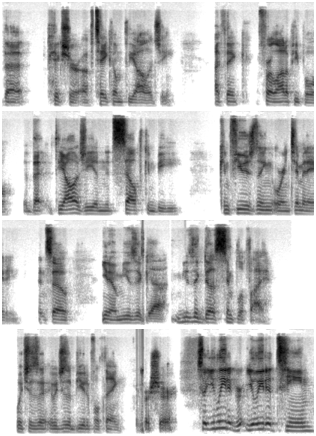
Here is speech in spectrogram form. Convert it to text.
that picture of take home theology. I think for a lot of people that theology in itself can be confusing or intimidating. And so, you know, music yeah. music does simplify, which is a which is a beautiful thing. For sure. So you lead a you lead a team,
